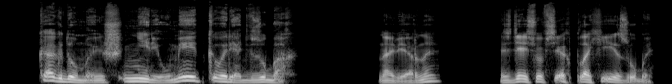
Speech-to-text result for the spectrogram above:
— «как думаешь, Нири умеет ковырять в зубах?» «Наверное. Здесь у всех плохие зубы».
